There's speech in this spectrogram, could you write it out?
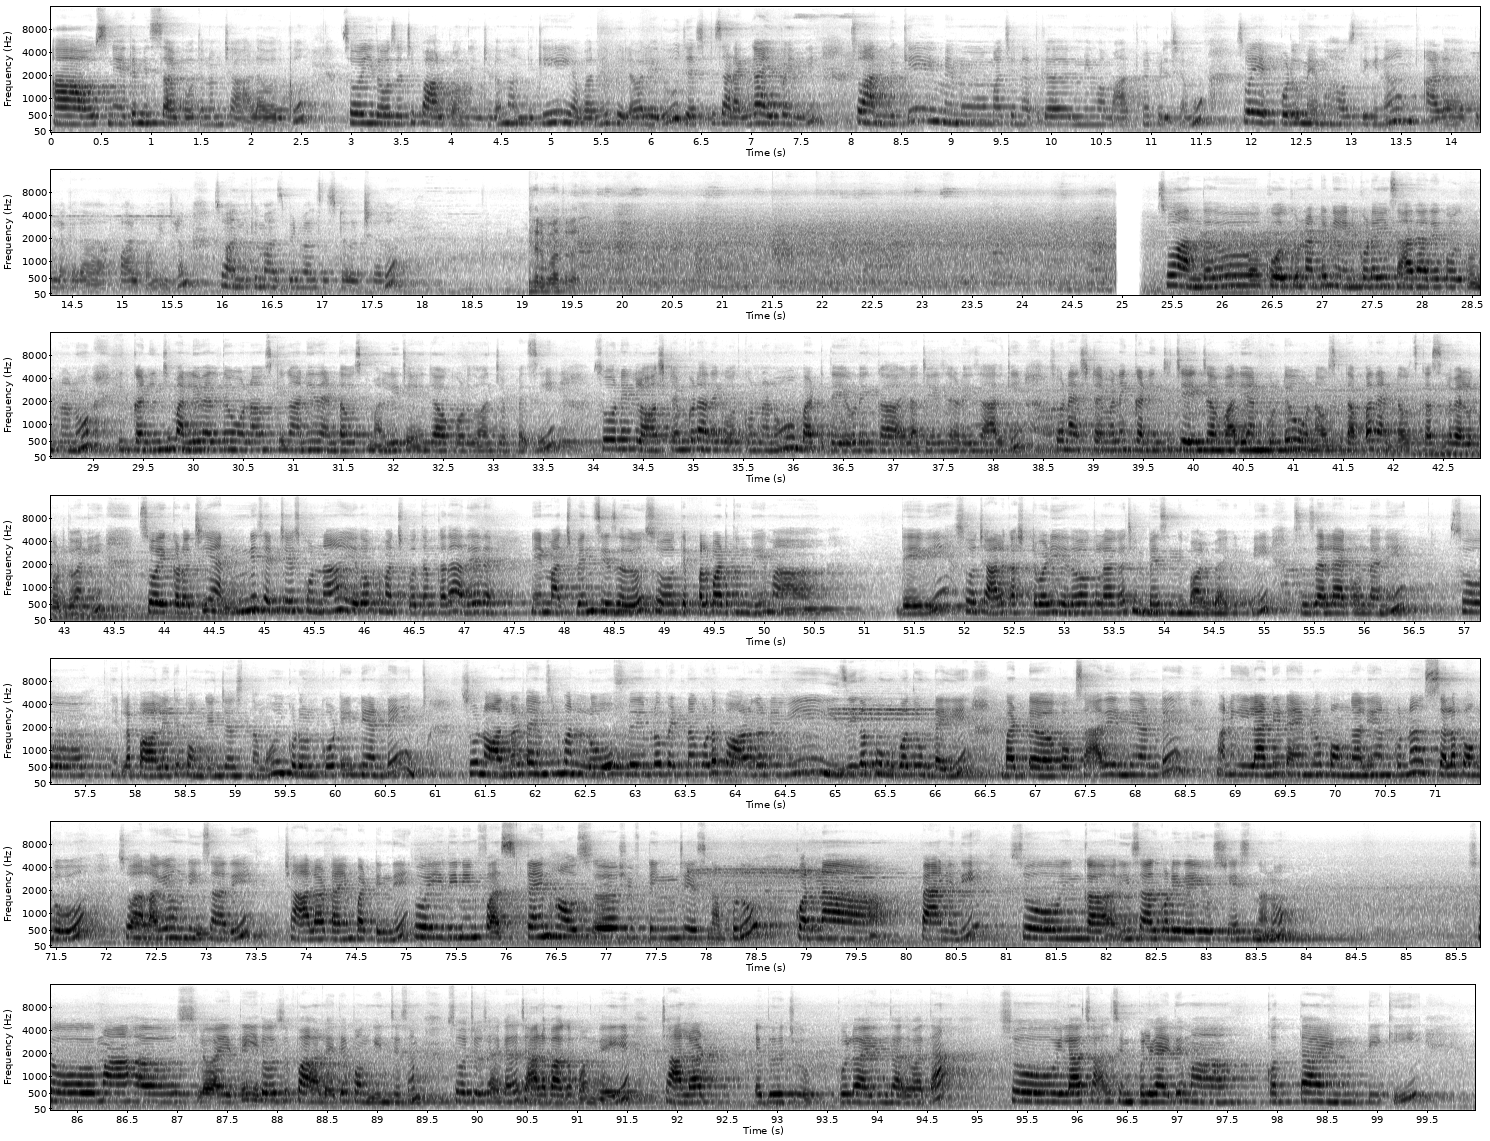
ఆ హౌస్ని అయితే మిస్ అయిపోతున్నాం చాలా వరకు. సో ఈరోజు వచ్చి పాలు పొంగించడం. అందుకే ఎవరిని పిలవలేదు. జస్ట్ సడన్గా అయిపోయింది. సో అందుకే మేము మా చిన్న గారిని మా మాత్రమే పిలిచాము. సో ఎప్పుడు మేము హౌస్ దిగిన ఆడపిల్ల కదా పాలు పొంగించడం. సో అందుకే మా హస్బెండ్ వాళ్ళ సిస్టర్ వచ్చారు. సో అందరూ కోరుకున్నట్టే నేను కూడా ఈసారి అదే కోరుకుంటున్నాను. ఇక్కడ నుంచి మళ్ళీ వెళ్తే ఓన్ హౌస్కి కానీ రెంట్ హౌస్కి మళ్ళీ చేంజ్ అవ్వకూడదు అని చెప్పేసి. సో నేను లాస్ట్ టైం కూడా అదే కోరుకున్నాను. బట్ దేవుడు ఇంకా ఇలా చేశాడు ఈసారికి సో నెక్స్ట్ టైం అయినా ఇక్కడ నుంచి చేంజ్ అవ్వాలి అనుకుంటే ఓన్ హౌస్కి తప్ప రెంట్ హౌస్కి అసలు వెళ్ళకూడదు అని. సో ఇక్కడ వచ్చి అన్నీ సెట్ చేసుకున్నా ఏదో ఒకటి మర్చిపోతాం కదా అదే నేను మర్చిపోయిన సీజరు సో తిప్పలు పడుతుంది మా దేవి. సో చాలా కష్టపడి ఏదో ఒకలాగా చింపేసింది పాలు ప్యాకెట్ని సిజర్ లేకుండానే. సో ఇట్లా పాలు అయితే పొంగించేస్తున్నాము. ఇక్కడ ఇంకోటి ఏంటి అంటే సో నార్మల్ టైమ్స్లో మనం లో ఫ్లేమ్లో పెట్టినా కూడా పాలు అనేవి ఈజీగా పొంగిపోతూ ఉంటాయి. బట్ ఒక్కొక్కసారి ఏంటి అంటే మనకి ఇలాంటి టైంలో పొంగాలి అనుకున్నా అస్సలు పొంగవు. సో అలాగే ఉంది ఈసారి. చాలా టైం పట్టింది. సో ఇది నేను ఫస్ట్ టైం హౌస్ షిఫ్టింగ్ చేసినప్పుడు కొన్న ప్యాన్ ఇది. సో ఇంకా ఈసారి కూడా ఇదే యూస్ చేస్తున్నాను. సో మా హౌస్లో అయితే ఈరోజు పాలు అయితే పొంగించేసాం. సో చూసారు కదా చాలా బాగా పొంగాయి. చాలా ఎదురు చూపులు అయిన తర్వాత సో ఇలా చాలా సింపుల్గా అయితే మా కొత్త ఇంటికి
